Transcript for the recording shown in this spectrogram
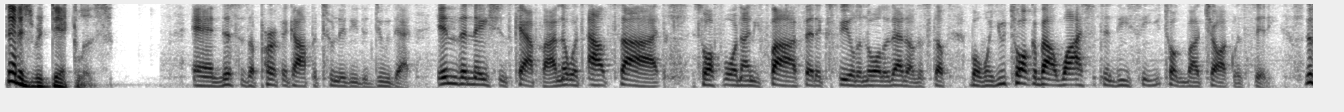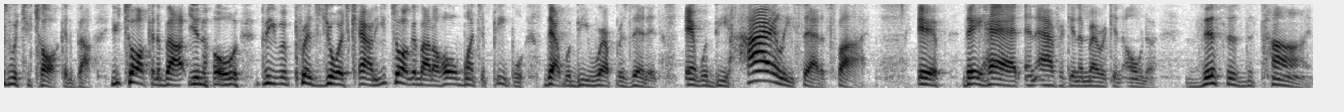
That is ridiculous. And this is a perfect opportunity to do that in the nation's capital. I know it's outside, it's off 495, FedEx Field, and all of that other stuff. But when you talk about Washington, D.C., you talk about Chocolate City. This is what you're talking about. You're talking about, you know, people, Prince George County. You're talking about a whole bunch of people that would be represented and would be highly satisfied if they had an African American owner. This is the time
